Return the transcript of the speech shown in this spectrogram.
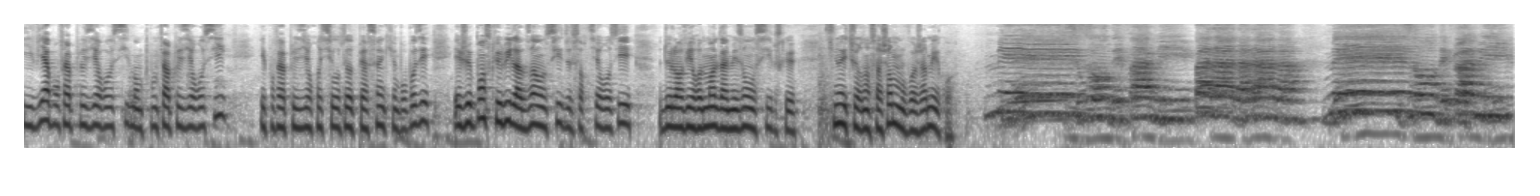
il vient pour faire plaisir aussi, bon, pour me faire plaisir aussi, et pour faire plaisir aussi aux autres personnes qui ont proposé. Et je pense que lui, il a besoin aussi de sortir aussi de l'environnement de la maison aussi, parce que sinon il est toujours dans sa chambre, on le voit jamais, quoi. Familles, palalalala. Maison des familles,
